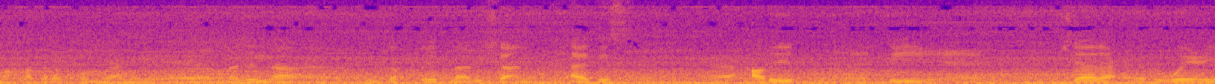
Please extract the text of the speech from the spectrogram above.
مع حضراتكم يعني آه، ما زلنا آه، في تغطيتنا بشان حادث آه، حريق في شارع الرويعي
